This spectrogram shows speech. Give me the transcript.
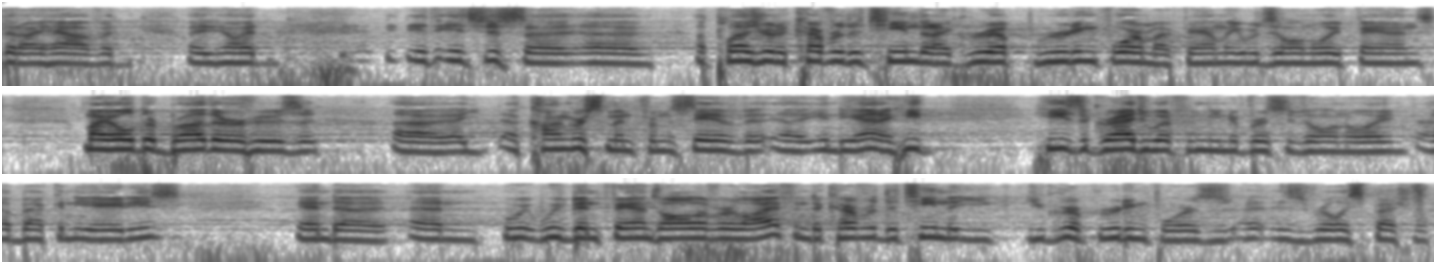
that I have. Uh, you know, it, it, it's just a, a, a pleasure to cover the team that I grew up rooting for. My family was Illinois fans. My older brother, who's a, uh, a, a congressman from the state of uh, Indiana, he he's a graduate from the University of Illinois uh, back in the 80s. And, uh, and we, we've been fans all of our life, and to cover the team that you, you grew up rooting for is, is really special.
